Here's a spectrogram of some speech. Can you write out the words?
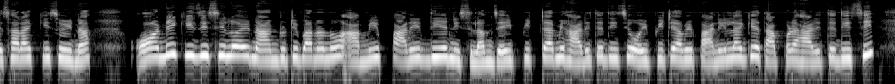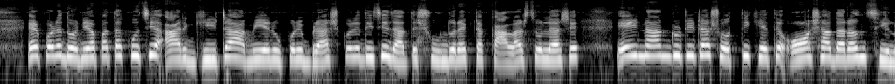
এছাড়া কিছুই না। অনেক ইজি ছিল এই নান রুটি বানানো। আমি পানির দিয়ে নিছিলাম যেই পিঠটা আমি হাঁড়িতে দিয়েছি, ওই পিঠে আমি পানি লাগিয়ে তারপরে হাঁড়িতে দিছি এরপরে ধনিয়া পাতা কুচি আর ঘিটা আমি এর উপরে ব্রাশ করে দিয়েছি যাতে সুন্দর একটা কালার চলে আসে। এই নান রুটিটা সত্যি খেতে অসাধারণ ছিল।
